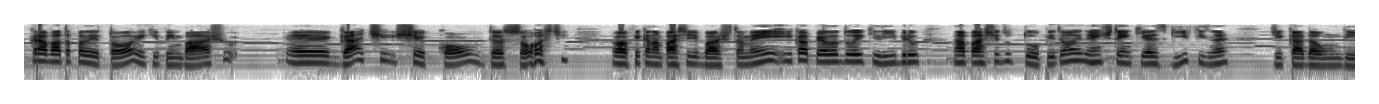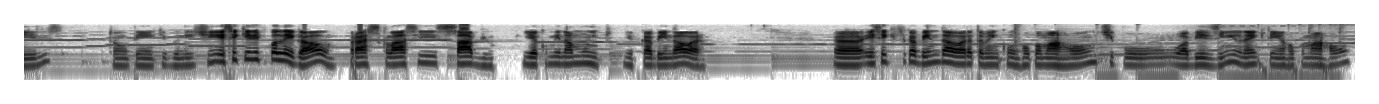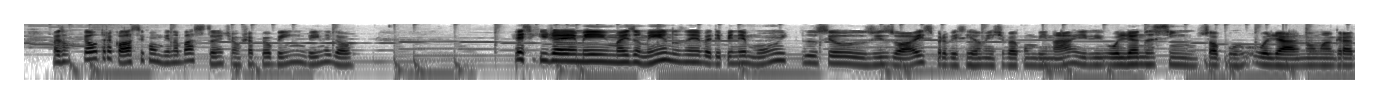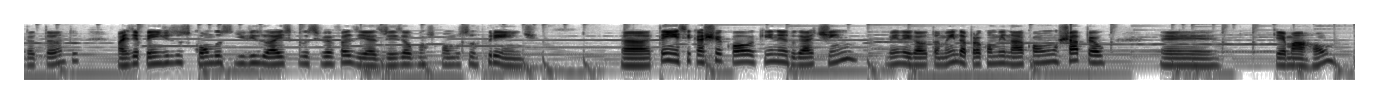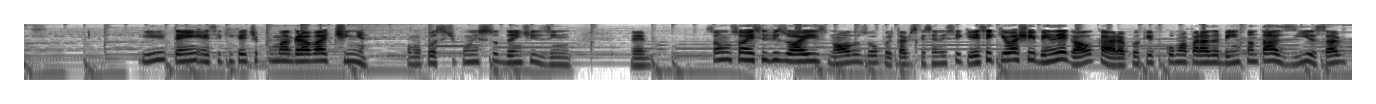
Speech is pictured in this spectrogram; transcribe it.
gravata paletó, equipe embaixo, é, Gat Shekol da sorte, ela fica na parte de baixo também e capela do equilíbrio na parte do topo. Então a gente tem aqui as GIFs, né, de cada um deles. Então tem aqui bonitinho. Esse aqui ele ficou legal para as classes sábio, ia combinar muito, ia ficar bem da hora. Uh, esse aqui fica bem da hora também com roupa marrom, tipo o abezinho, né, que tem a roupa marrom. Mas qualquer outra classe combina bastante, é um chapéu bem, bem legal. Esse aqui já é meio mais ou menos, né? Vai depender muito dos seus visuais para ver se realmente vai combinar. Ele olhando assim, só por olhar, não agrada tanto. Mas depende dos combos de visuais que você vai fazer. Às vezes alguns combos surpreendem. Uh, tem esse cachecol aqui, né? Do gatinho. Bem legal também. Dá para combinar com um chapéu. É, que é marrom. E tem esse aqui que é tipo uma gravatinha. Como fosse tipo um estudantezinho. Né? São, são esses visuais novos. Opa, eu tava esquecendo esse aqui. Esse aqui eu achei bem legal, cara, porque ficou uma parada bem fantasia, sabe?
